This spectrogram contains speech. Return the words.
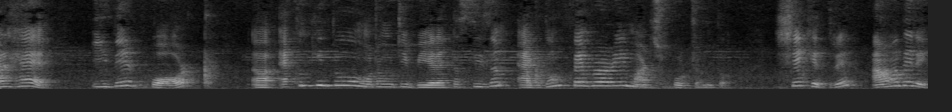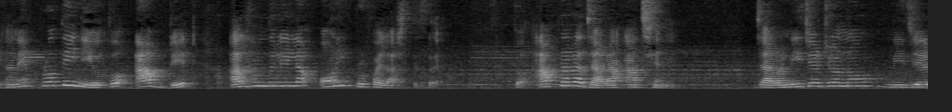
আর হ্যাঁ ঈদের পর এখন কিন্তু মোটামুটি বিয়ের একটা সিজন একদম ফেব্রুয়ারি মার্চ পর্যন্ত। সেক্ষেত্রে আমাদের এখানে প্রতিনিয়ত আপডেট আলহামদুলিল্লাহ, অনেক প্রোফাইল আসতেছে। তো আপনারা যারা আছেন, যারা নিজের জন্য, নিজের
